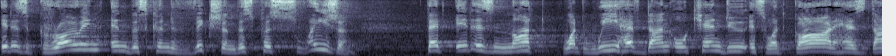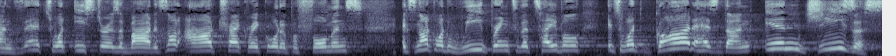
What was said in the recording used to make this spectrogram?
it is growing in this conviction, this persuasion that it is not what we have done or can do, it's what God has done. That's what Easter is about. It's not our track record of performance, it's not what we bring to the table, it's what God has done in Jesus.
